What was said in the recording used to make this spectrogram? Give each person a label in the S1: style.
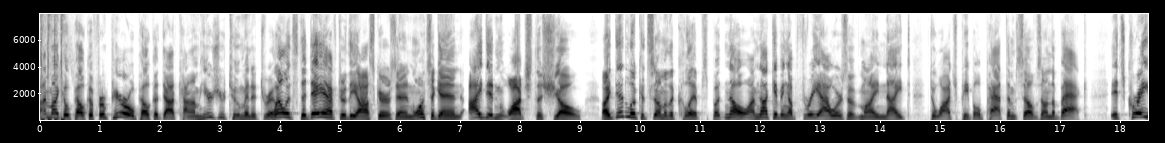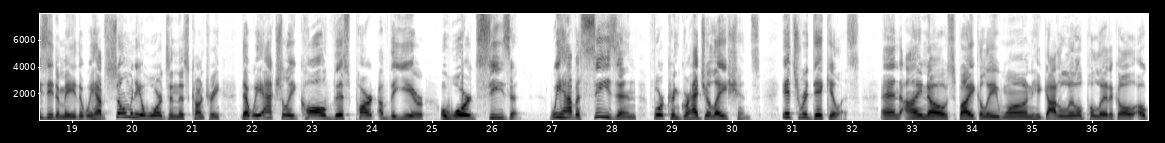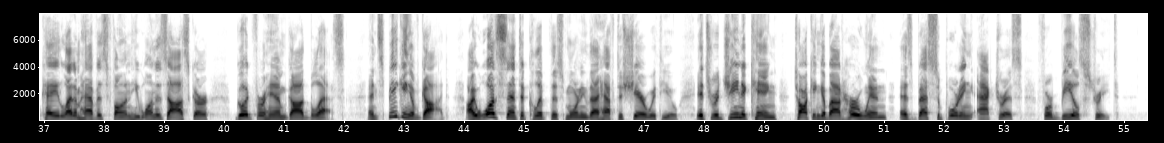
S1: I'm Mike Opelka from PureOpelka.com. Here's your two minute drill. Well, it's the day after the Oscars, and once again, I didn't watch the show. I did look at some of the clips, but no, I'm not giving up three hours of my night to watch people pat themselves on the back. It's crazy to me that we have so many awards in this country that we actually call this part of the year award season. We have a season for congratulations. It's ridiculous. And I know Spike Lee won. He got a little political. Okay, let him have his fun. He won his Oscar. Good for him. God bless. And speaking of God, I was sent a clip this morning that I have to share with you. It's Regina King talking about her win as Best Supporting Actress for Beale Street.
